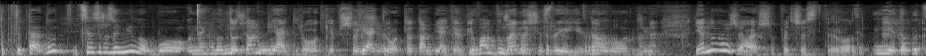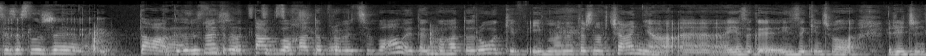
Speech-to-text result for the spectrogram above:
Тобто, так, ну це зрозуміло, бо найголовніше то там було... 5 років. Що, 5 що- років. То там 5 років. Ну, вам а в дуже мене 3, 3, три да. роки. Мене... Я не вважаю, що пощастило. Ні, тобто це заслужили. Так, Так, ви знаєте, ми так багато чудово. працювали, так багато років, і в мене теж навчання. е, Я зак- закінчувала Regents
